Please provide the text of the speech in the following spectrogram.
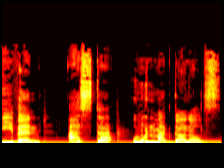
even, hasta un McDonald's.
